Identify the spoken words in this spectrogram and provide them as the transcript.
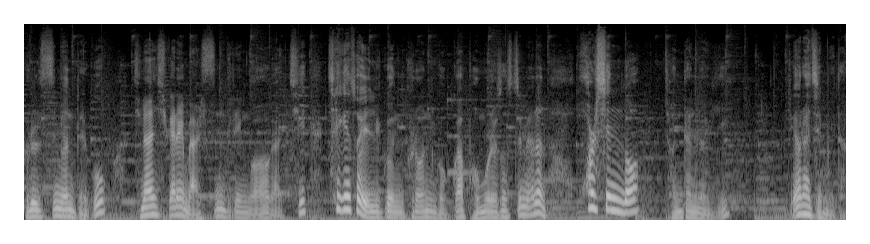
글을 쓰면 되고 지난 시간에 말씀드린 것과 같이 책에서 읽은 그런 것과 버무려서 쓰면은 훨씬 더 전달력이 뛰어나집니다.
